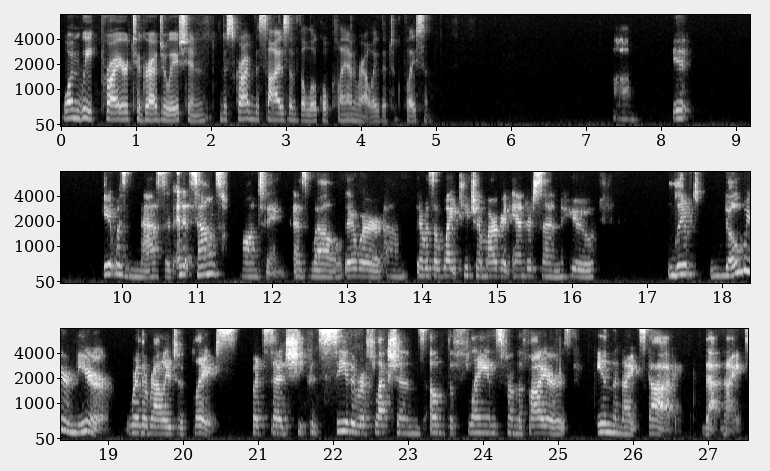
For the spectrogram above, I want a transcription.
One week prior to graduation, describe the size of the local Klan rally that took place in. It it was massive, and it sounds haunting as well. There were um, there was a white teacher, Margaret Anderson, who lived nowhere near where the rally took place, but said she could see the reflections of the flames from the fires in the night sky that night.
